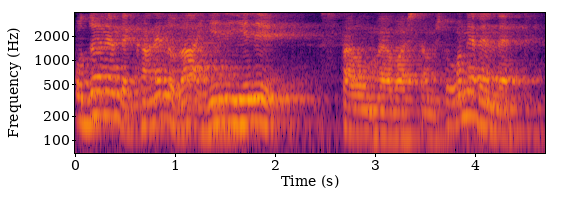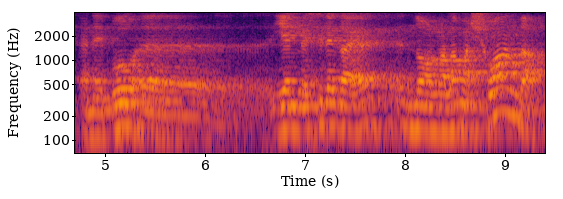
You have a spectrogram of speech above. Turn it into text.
O dönemde Canelo daha yeni yeni star olmaya başlamıştı. O nedenle yani bu e, yenmesi de gayet normal ama şu anda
